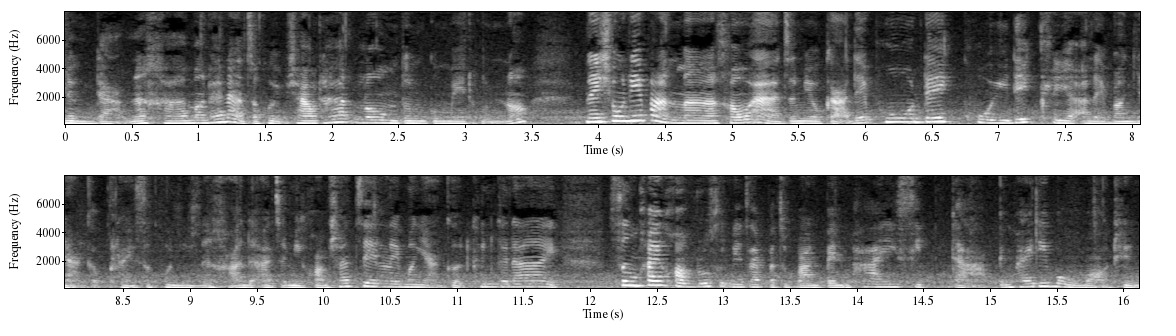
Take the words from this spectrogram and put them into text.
หนึ่งดาบนะคะ บางท่านอาจจะคุยกับชาวธาตุลมตุลกุมเมถุนเนาะในช่วงที่ผ่านมาเขาอาจจะมีโอกาสได้พูดได้คุยได้เคลียร์อะไรบางอย่างกับใครสักคนหนึงนะคะ หรืออาจจะมีความชัดเจนอะไรบางอย่างเกิดขึ้นก็ได้ ซึ่งไพ่ความรู้สึกในใจปัจจุบันเป็นไพ่สิบดาบ เป็นไพ่ที่บ่งบอกถึง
